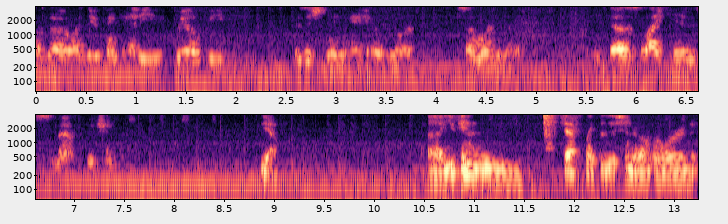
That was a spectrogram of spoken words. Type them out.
Although I do think Eddie will be positioning a Overlord somewhere in the middle. He does like his map vision. Yeah. Uh, you can definitely position Overlord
